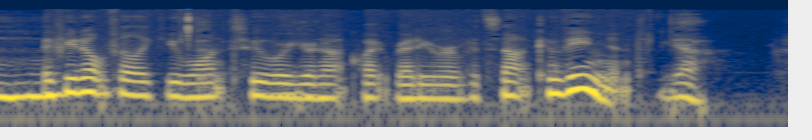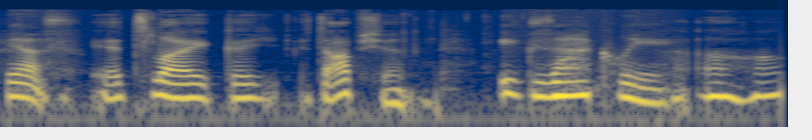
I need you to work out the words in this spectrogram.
Mm-hmm. if you don't feel like you want to, or you're not quite ready, or if it's not convenient. Yeah, Yes, it's like a, it's option. exactly. Uh huh.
